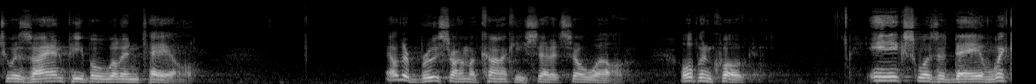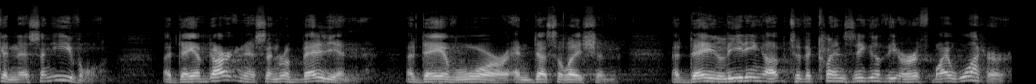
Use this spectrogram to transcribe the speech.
to a Zion people will entail. Elder Bruce R. McConkie said it so well. Open quote Enoch's was a day of wickedness and evil, a day of darkness and rebellion, a day of war and desolation, a day leading up to the cleansing of the earth by water.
